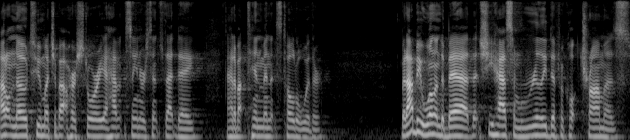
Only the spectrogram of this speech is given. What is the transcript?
I don't know too much about her story. I haven't seen her since that day. I had about 10 minutes total with her. But I'd be willing to bet that she has some really difficult traumas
